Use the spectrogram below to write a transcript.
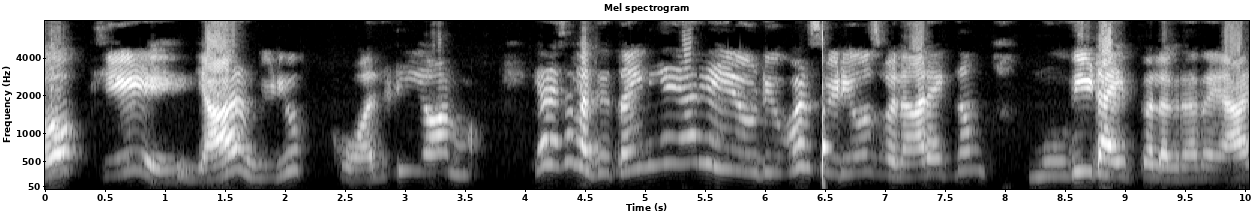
ओके यार वीडियो क्वालिटी और यार, ऐसा लगता ही नहीं है यार, ये यूट्यूबर्स वीडियोस बना रहे एकदम मूवी टाइप का लग रहा था यार,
